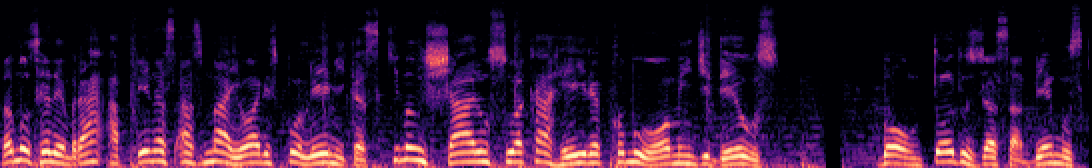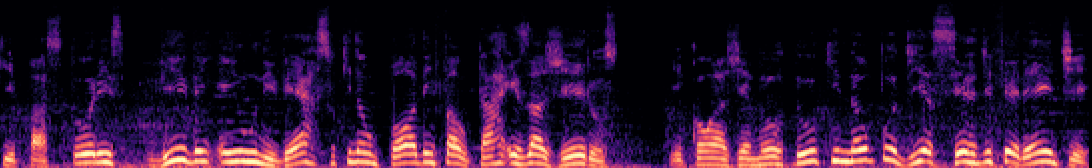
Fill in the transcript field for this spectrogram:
vamos relembrar apenas as maiores polêmicas que mancharam sua carreira como homem de Deus. Bom, todos já sabemos que pastores vivem em um universo que não podem faltar exageros. E com Agenor Duque não podia ser diferente.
